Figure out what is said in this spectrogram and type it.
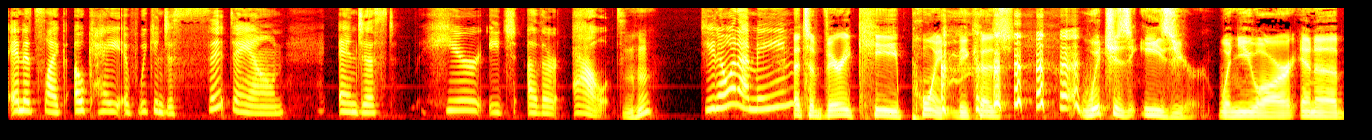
And it's like, okay, if we can just sit down and just hear each other out. Mm-hmm. Do you know what I mean? That's a very key point because which is easier when you are in a,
